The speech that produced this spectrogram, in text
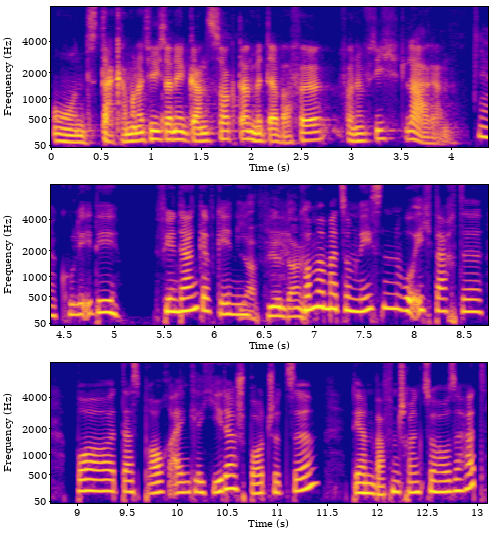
Und da kann man natürlich seine Gunstock dann mit der Waffe vernünftig lagern. Ja, coole Idee. Vielen Dank, Evgeni. Ja, vielen Dank. Kommen wir mal zum nächsten, wo ich dachte, boah, das braucht eigentlich jeder Sportschütze, der einen Waffenschrank zu Hause hat.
